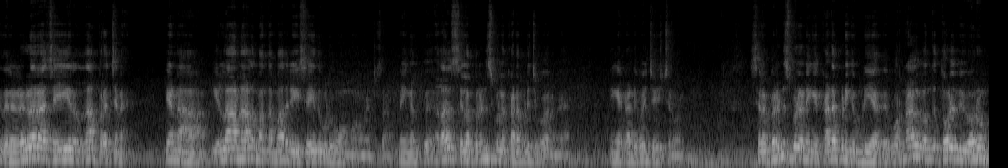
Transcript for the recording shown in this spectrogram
இதை ரெகுலராக செய்கிறது தான் பிரச்சனை. ஏன்னா எல்லா நாளும் அந்த மாதிரி செய்து விடுவோமோ என்று சொன்ன நீங்கள் அதாவது சில பிரின்சிபலை கடைப்பிடிச்சு பாருங்கள் நீங்கள் கண்டிப்பாக ஜெயிச்சிருவீங்க. சில பிரின்சிபலை நீங்கள் கடைப்பிடிக்க முடியாது. ஒரு நாள் வந்து தோல்வி வரும்.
